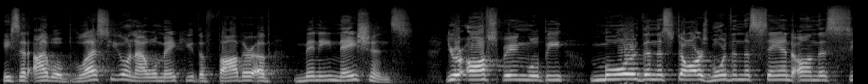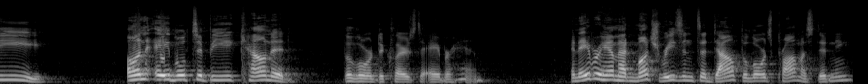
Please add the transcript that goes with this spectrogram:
He said, I will bless you and I will make you the father of many nations. Your offspring will be more than the stars, more than the sand on the sea, unable to be counted, the Lord declares to Abraham. And Abraham had much reason to doubt the Lord's promise, didn't he?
